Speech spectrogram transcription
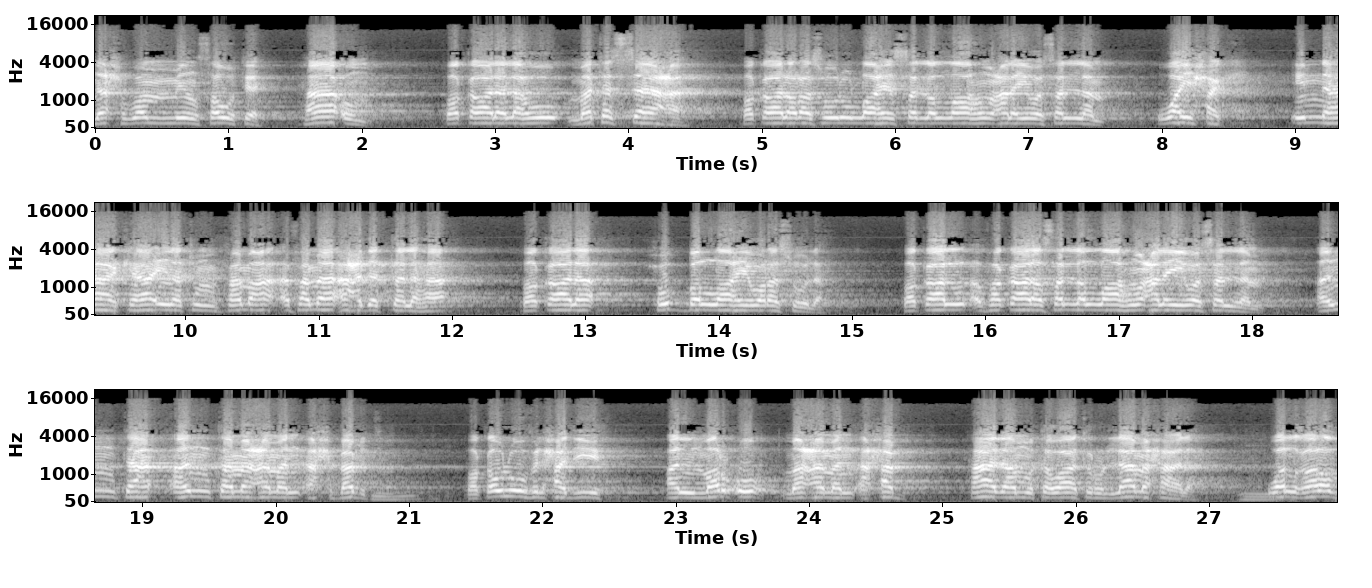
نحوا من صوته هاؤم فقال له متى الساعة؟ فقال رسول الله صلى الله عليه وسلم ويحك إنها كائنة فما, فما أعددت لها. فقال حب الله ورسوله. فقال, فقال صلى الله عليه وسلم أنت, أنت مع من أحببت. وقوله في الحديث المرء مع من أحب. هذا متواتر لا محالة. والغرض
